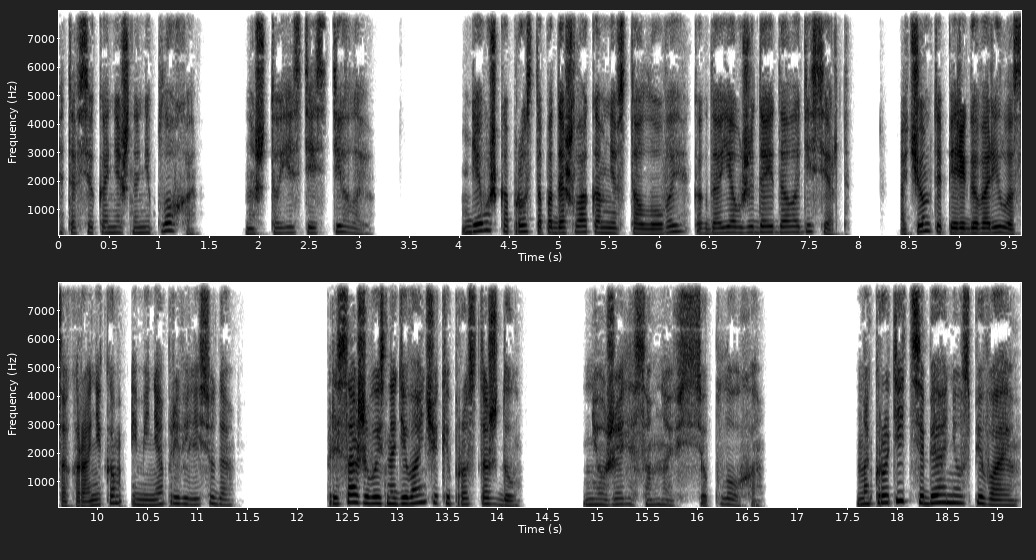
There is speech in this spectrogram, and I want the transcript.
это все, конечно, неплохо, но что я здесь делаю? Девушка просто подошла ко мне в столовой, когда я уже доедала десерт. О чем то переговорила с охранником, и меня привели сюда. Присаживаюсь на диванчик и просто жду. Неужели со мной все плохо? Накрутить себя не успеваю,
